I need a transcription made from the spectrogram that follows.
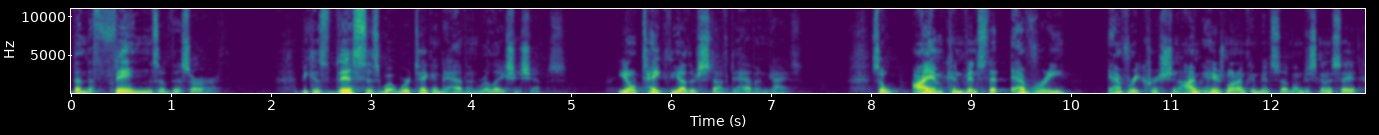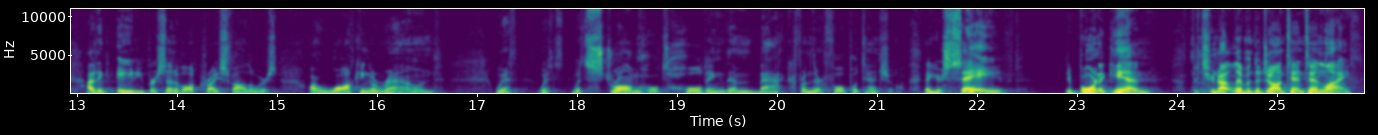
than the things of this earth. Because this is what we're taking to heaven relationships. You don't take the other stuff to heaven, guys. So I am convinced that every Every Christian. I'm, here's what I'm convinced of. I'm just going to say it. I think 80% of all Christ followers are walking around with, with, with strongholds holding them back from their full potential. Now, you're saved, you're born again, but you're not living the John 10 10 life.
